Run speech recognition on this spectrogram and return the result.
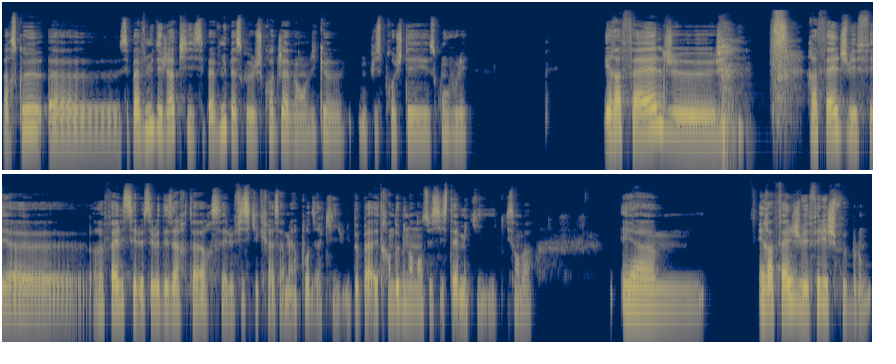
Parce que euh, c'est pas venu déjà, puis c'est pas venu parce que je crois que j'avais envie que on puisse projeter ce qu'on voulait. Et Raphaël, je, Raphaël, je lui ai fait. Euh... Raphaël, c'est le, c'est le déserteur, c'est le fils qui écrit à sa mère pour dire qu'il il peut pas être un dominant dans ce système et qu'il qu'il s'en va. Et, euh... et Raphaël, je lui ai fait les cheveux blonds.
